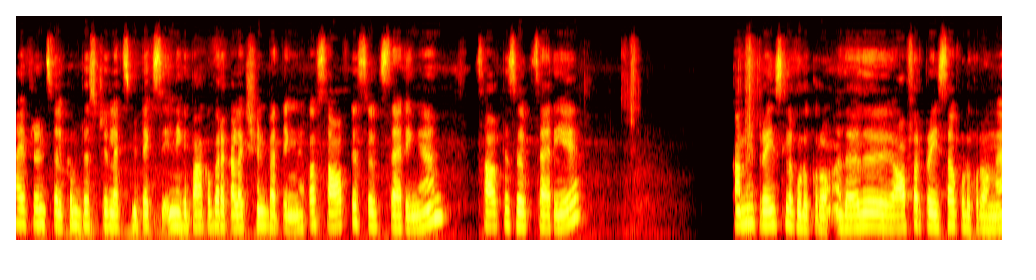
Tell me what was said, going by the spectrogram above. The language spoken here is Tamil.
Hi friends welcome to Sri Lakshmi tex இன்றைக்கி பார்க்க போகிற கலெக்ஷன் பார்த்தீங்கன்னாக்கா சாஃப்ட் சில்க் சாரீங்க சாஃப்ட் சில்க் சாரியே கம்மி ப்ரைஸில் கொடுக்குறோம். அதாவது ஆஃபர் ப்ரைஸாக கொடுக்குறோங்க.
